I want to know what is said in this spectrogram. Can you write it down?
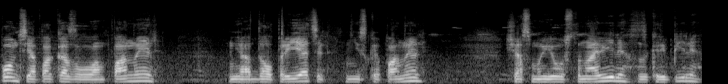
помните, я показывал вам панель. Мне отдал приятель, низкая панель. Сейчас мы ее установили, закрепили.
